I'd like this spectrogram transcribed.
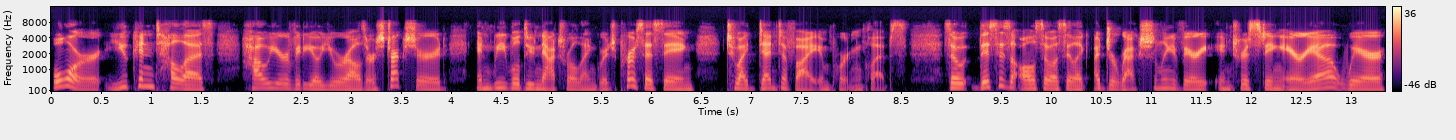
or you can tell us how your video URLs are structured, and we will do natural language processing to identify important clips. So, this is also, I'll say, like a directionally very interesting area where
